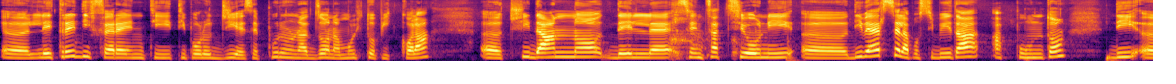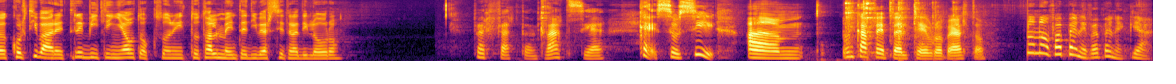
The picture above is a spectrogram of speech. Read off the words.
eh, le tre differenti tipologie, seppur in una zona molto piccola, eh, ci danno delle sensazioni eh, diverse, la possibilità appunto di eh, coltivare tre vitigni autoctoni totalmente diversi tra di loro. Perfetto, grazie. Ok, so sì, um, un caffè per te Roberto. No, no, va bene, va bene, yeah.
